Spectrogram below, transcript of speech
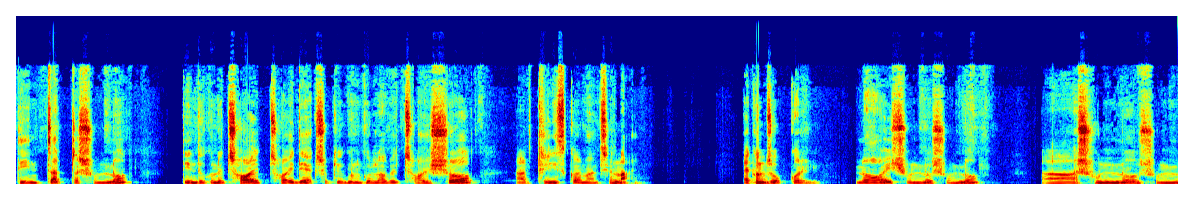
তিন, চারটা শূন্য, তিন দুগুণে ছয় ছয় দিয়ে একশো কে গুণ করলে হবে ছয়শো, আর থ্রি স্কোয়ার মানে হচ্ছে নাইন এখন যোগ করেন নয়, শূন্য শূন্য শূন্য শূন্য,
